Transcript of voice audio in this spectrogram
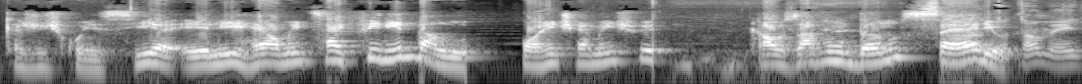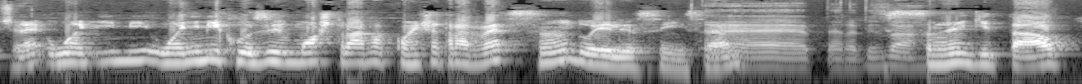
que a gente conhecia, ele realmente sai ferido da luta. A corrente realmente causava um dano sério. Totalmente, né? é. O, anime, o anime, inclusive, mostrava a corrente atravessando ele, assim, sabe? É, era bizarro. Sangue e tal.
